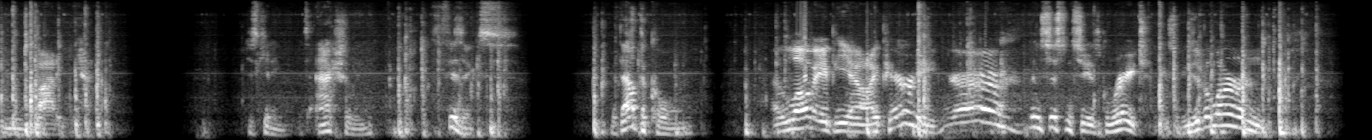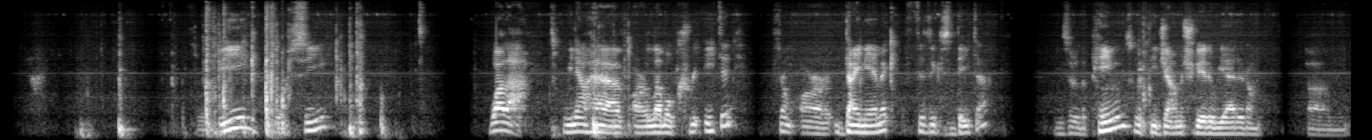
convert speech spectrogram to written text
remove body. Just kidding. It's actually physics without the colon. I love API parity. Yeah, consistency is great. Makes it easy to learn. B or C. Voila! We now have our level created from our dynamic physics data. These are the pings with the geometry data we added on um,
